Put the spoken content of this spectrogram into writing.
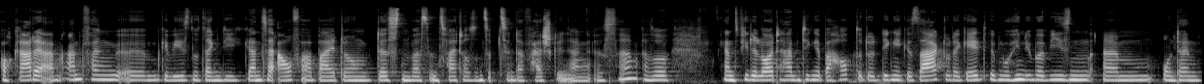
auch gerade am Anfang ähm, gewesen, sozusagen die ganze Aufarbeitung dessen, was in 2017 da falsch gegangen ist. Ja? Also ganz viele Leute haben Dinge behauptet oder Dinge gesagt oder Geld irgendwo hin überwiesen ähm, und dann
